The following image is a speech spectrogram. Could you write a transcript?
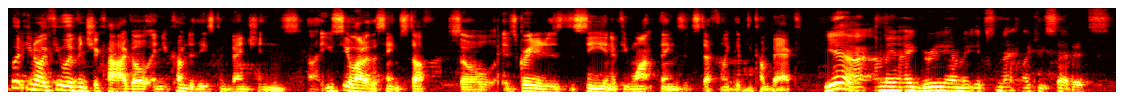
But you know, if you live in Chicago and you come to these conventions, uh, you see a lot of the same stuff. So as great it is to see, and if you want things, it's definitely good to come back. Yeah, I mean, I agree. I mean, it's not like you said. It's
